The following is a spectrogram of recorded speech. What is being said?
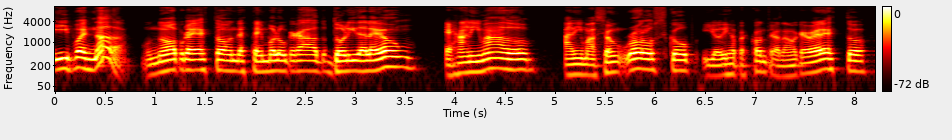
Y pues nada, un nuevo proyecto donde está involucrado Dolly de León, es animado, animación rotoscope, y yo dije, pues contra, tengo que ver esto.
